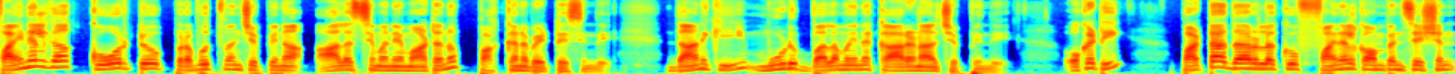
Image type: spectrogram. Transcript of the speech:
ఫైనల్గా కోర్టు ప్రభుత్వం చెప్పిన ఆలస్యమనే మాటను పక్కన పెట్టేసింది. దానికి మూడు బలమైన కారణాలు చెప్పింది. ఒకటి పట్టాదారులకు ఫైనల్ కాంపెన్సేషన్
